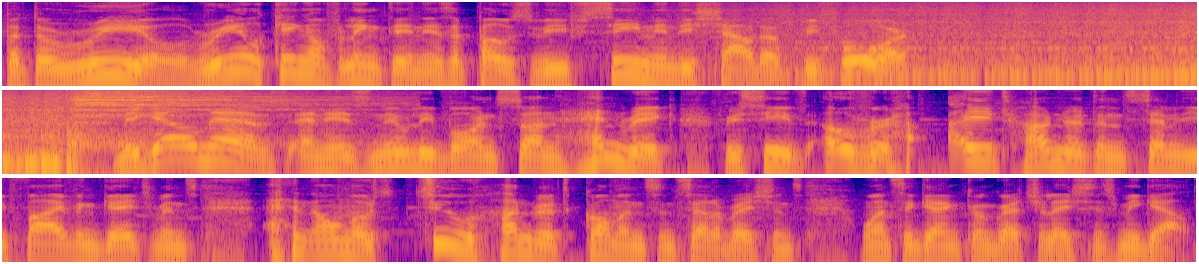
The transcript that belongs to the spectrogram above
But the real, real king of LinkedIn is a post we've seen in these shoutouts before. Miguel Neves and his newly born son Henrik received over 875 engagements and almost 200 comments and celebrations. Once again, congratulations Miguel.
